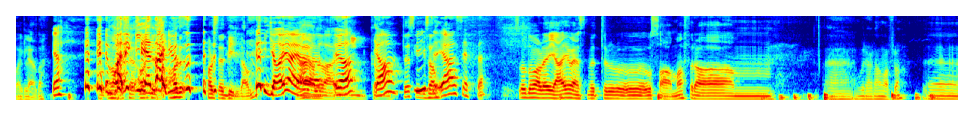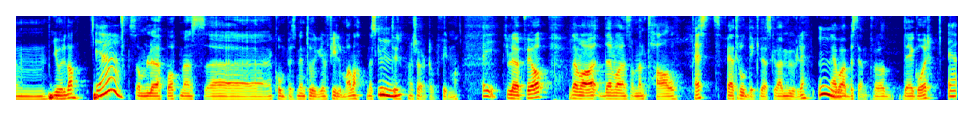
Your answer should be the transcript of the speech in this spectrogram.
bare gled deg. Ja. Bare gled deg! Har har du sett bildet av den? Ja, ja, ja. Ja, ja, ja. det er ja. gigantisk, ja. ikke sant? Jeg har sett det. Så da var det jeg og en som heter Osama fra um, Hvor er det han var fra? Um, Jordan. Ja. Som løp opp mens eh, kompisen min Torgrim filma da, med scooter. Mm. Han kjørte opp og filma. Så løp vi opp. Det var, det var en sånn mental test, for jeg trodde ikke det skulle være mulig. Mm. Jeg var bestemt for at det går. Ja.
